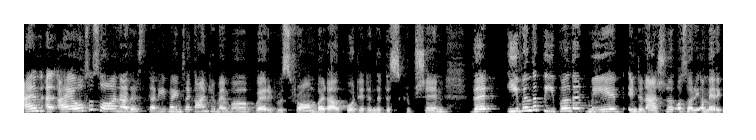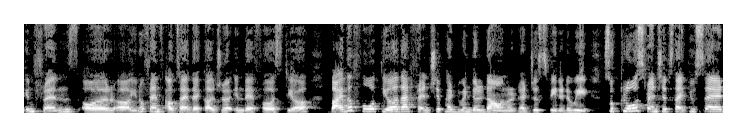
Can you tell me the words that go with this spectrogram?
And I also saw another study, Mimes, I can't remember where it was from, but I'll quote it in the description, that even the people that made international, or sorry, American friends or, uh, you know, friends outside their culture in their first year, by the fourth year, that friendship had dwindled down or it had just faded away. So close friendships, like you said,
